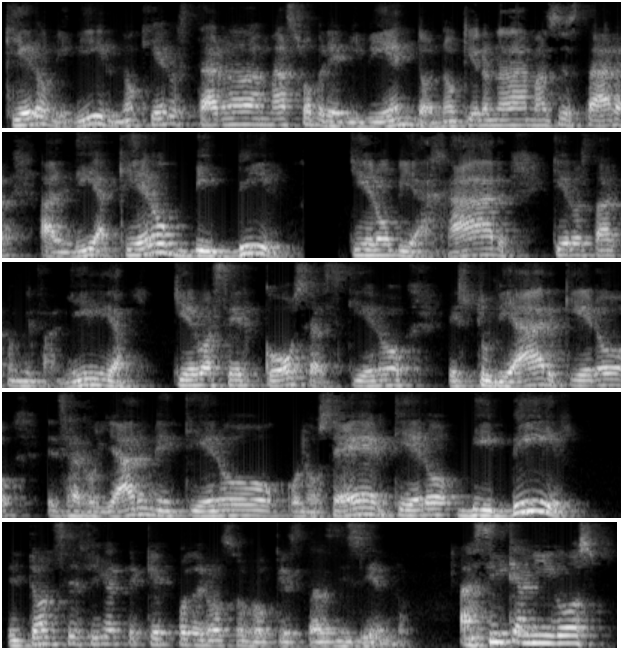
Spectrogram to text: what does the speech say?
Quiero vivir, no quiero estar nada más sobreviviendo, no quiero nada más estar al día, quiero vivir. Quiero viajar, quiero estar con mi familia, quiero hacer cosas, quiero estudiar, quiero desarrollarme, quiero conocer, quiero vivir. Entonces, fíjate qué poderoso lo que estás diciendo. Así que amigos,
